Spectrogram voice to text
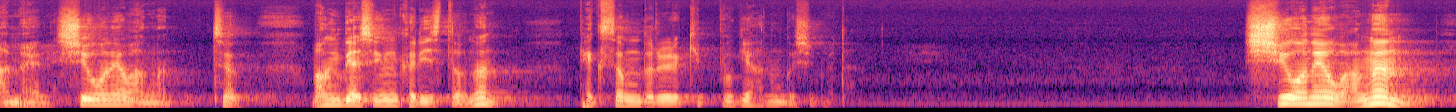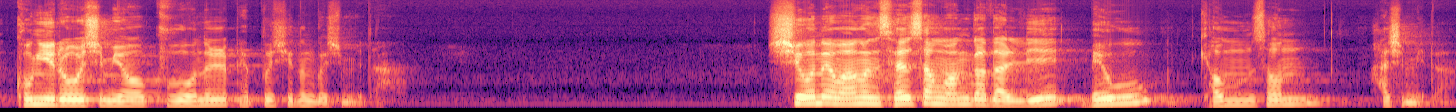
아멘. 시온의 왕은 즉 왕 대신 그리스도는 백성들을 기쁘게 하는 것입니다. 시온의 왕은 공의로우시며 구원을 베푸시는 것입니다. 시온의 왕은 세상 왕과 달리 매우 겸손하십니다.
